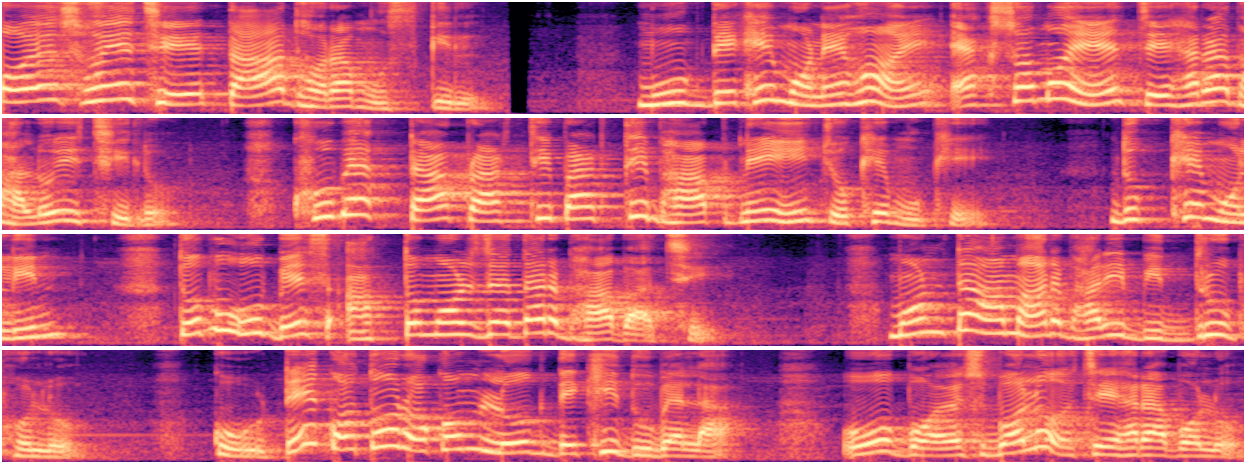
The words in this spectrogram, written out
বয়স হয়েছে তা ধরা মুশকিল। মুখ দেখে মনে হয় এক সময়ে চেহারা ভালোই ছিল। খুব একটা প্রার্থী প্রার্থী ভাব নেই চোখে মুখে। দুঃখে মলিন, তবু বেশ আত্মমর্যাদার ভাব আছে। মনটা আমার ভারী বিদ্রুপ হলো। কোর্টে কত রকম লোক দেখি দুবেলা। ও বয়স বলো, চেহারা বলো,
